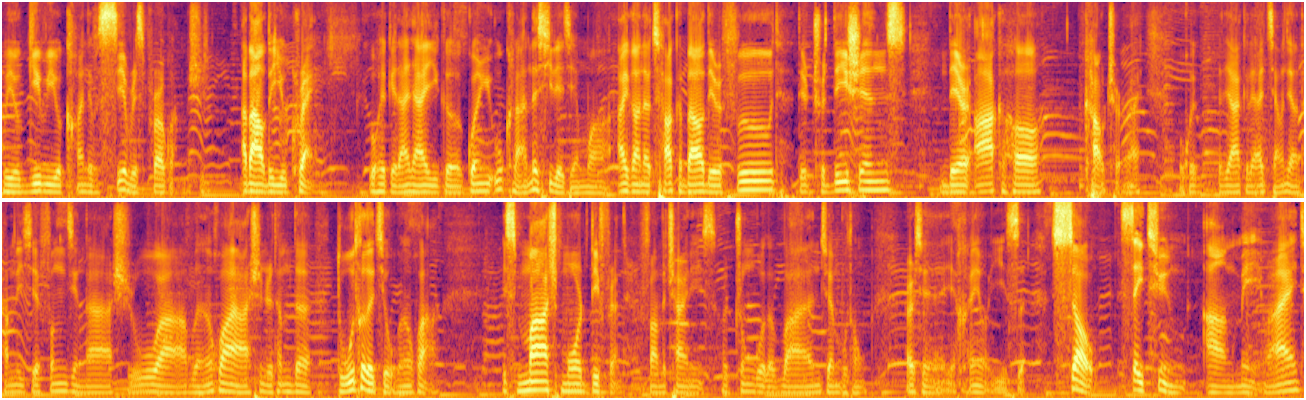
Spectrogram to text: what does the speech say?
，will give you a kind of serious program about the Ukraine。我会给大家一个关于乌克兰的系列节目啊。I gonna talk about their food, their traditions, their alcohol culture, right？我会大家给大家讲讲他们的一些风景啊、食物啊、文化啊，甚至他们的独特的酒文化。is much more different from the Chinese. Chinese，和中国的完全不同，而且也很有意思。So stay tuned on me, right？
